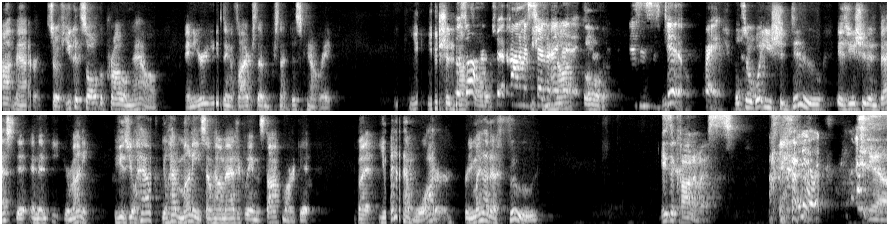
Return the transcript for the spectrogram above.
not matter. So if you could solve the problem now, and you're using a five or seven percent discount rate, you, you should not solve, economists you should not solve it. businesses do right. And so what you should do is you should invest it and then eat your money because you'll have you'll have money somehow magically in the stock market, but you might not have water or you might not have food. These economists. I know. you know,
